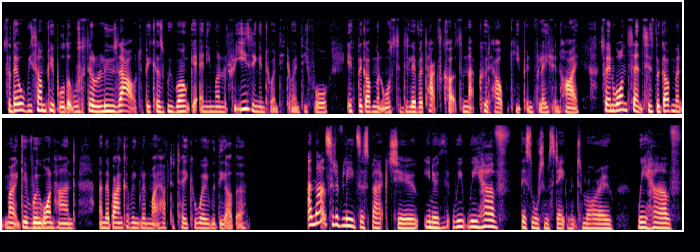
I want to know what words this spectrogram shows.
So there will be some people that will still lose out because we won't get any monetary easing in 2024 if the government wants to deliver tax cuts, and that could help keep inflation high. So, in one sense, is the government might give with one hand and the Bank of England might have to take away with the other. And that sort of leads us back to, you know, we, we have this autumn statement tomorrow. We have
